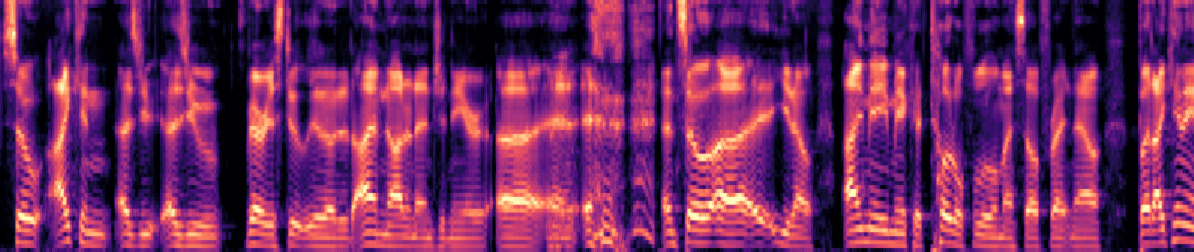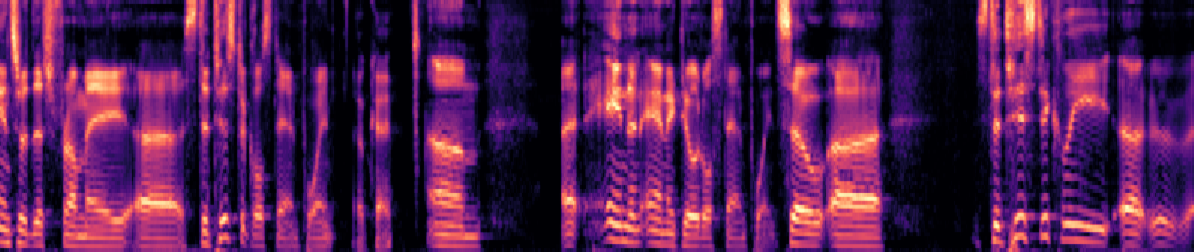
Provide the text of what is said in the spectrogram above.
so I can, as you as you very astutely noted, I am not an engineer, uh, and and so uh, you know I may make a total fool of myself right now, but I can answer this from a uh, statistical standpoint Okay. um, uh, and an anecdotal standpoint. So, uh, statistically, uh,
